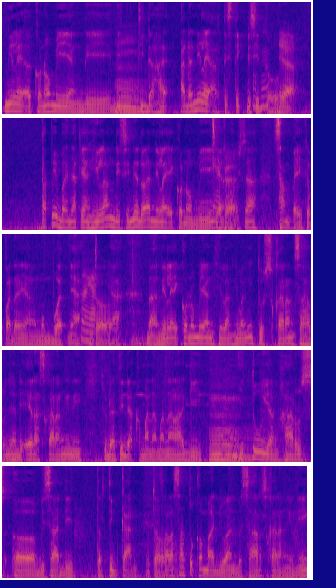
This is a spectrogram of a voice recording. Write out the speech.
nilai ekonomi yang di, di hmm. tidak ada nilai artistik di situ. Mm -hmm. yeah tapi banyak yang hilang di sini adalah nilai ekonomi yeah. yang okay. harusnya sampai kepada yang membuatnya. Oh, ya. ya. Nah nilai ekonomi yang hilang-hilang itu sekarang seharusnya di era sekarang ini sudah tidak ke mana-mana lagi. Hmm. Itu yang harus uh, bisa ditertibkan. Betul. Salah satu kemajuan besar sekarang ini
